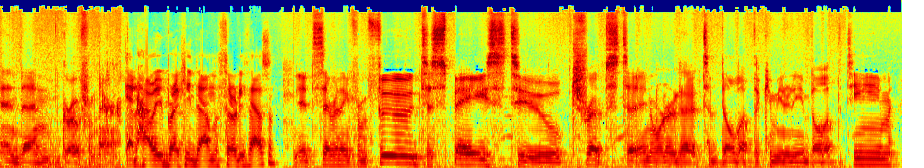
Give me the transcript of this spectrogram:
and then grow from there. And how are you breaking down the 30,000? It's everything from food to space to trips to in order to, to build up the community and build up the team.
